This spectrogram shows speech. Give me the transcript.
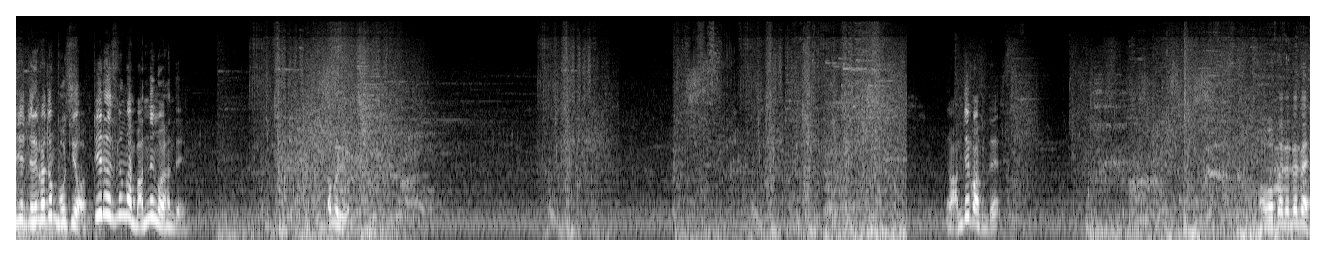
이제 내가 좀 못 뛰어. 뛰는 순간 맞는 거야 한 대. W. 이거 안 될 것 같은데? 어 빼빼빼빼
